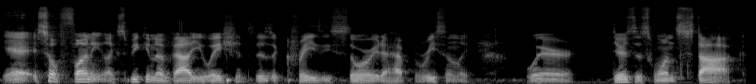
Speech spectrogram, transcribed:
yeah. It's so funny. Like speaking of valuations, there's a crazy story that happened recently where there's this one stock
